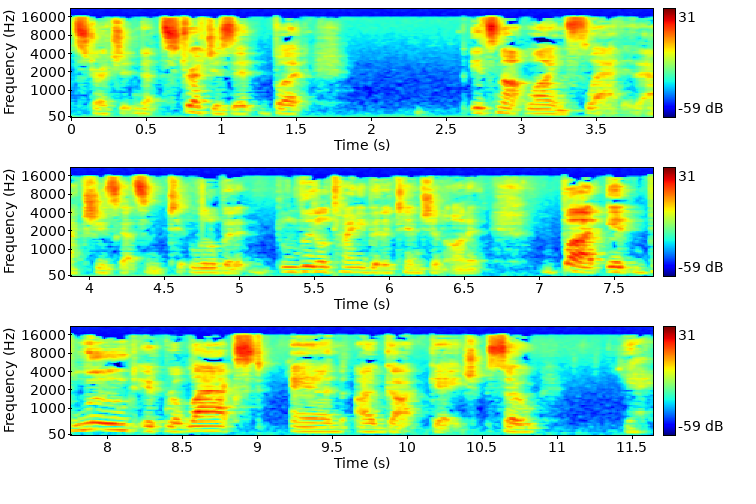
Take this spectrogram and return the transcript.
stretches stretches it, but it's not lying flat. It actually has got some little bit, little tiny bit of tension on it. But it bloomed, it relaxed, and I've got gauge. So, yay,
